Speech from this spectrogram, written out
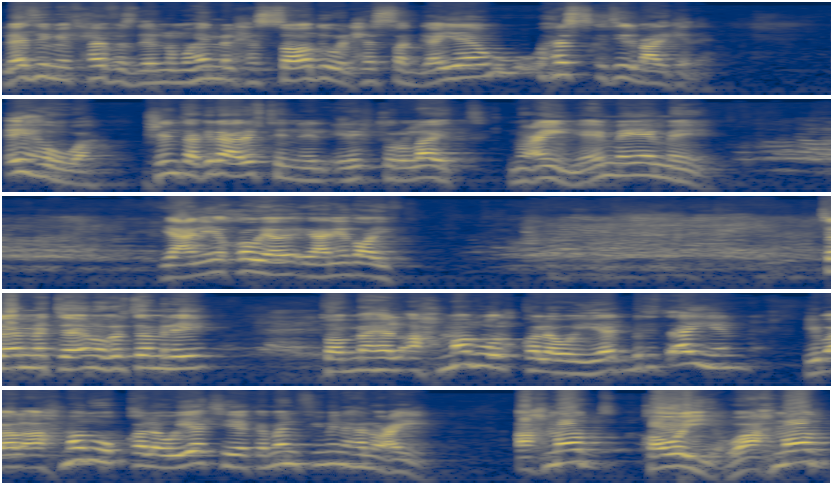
لازم يتحفظ لأنه مهم الحصة دي والحصة الجاية وحصص كتير بعد كده. إيه هو؟ مش أنت كده عرفت إن الإلكترولايت نوعين يا إما يا إما إيه يعني إيه قوي يعني إيه ضعيف؟ تم التأين وغير تعمل إيه؟ طب ما هي الأحماض والقلويات بتتأين. يبقى الأحماض والقلويات هي كمان في منها نوعين. أحماض قوية وأحماض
